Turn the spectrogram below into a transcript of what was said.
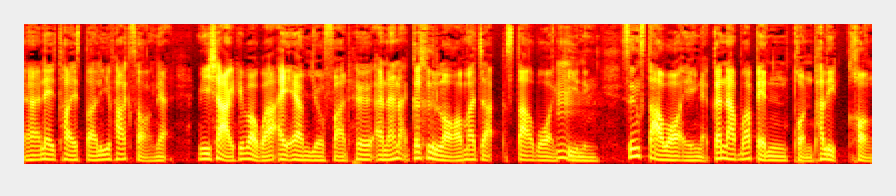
นะใน Toy Story ภาค 2 เนี่ย มีฉากที่บอกว่า I am your father อันนั้นนะก็คือล้อมาจาก Star Wars อีกทีหนึ่งซึ่ง Star Wars เองเนี่ยก็นับว่าเป็นผลผลิตของ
